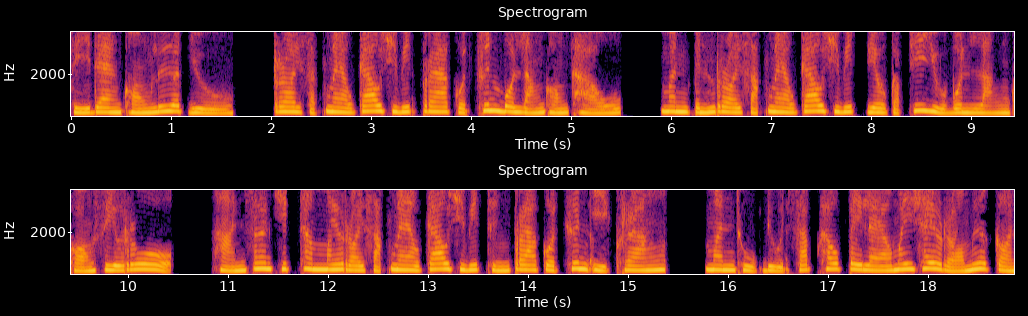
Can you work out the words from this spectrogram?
สีแดงของเลือดอยู่ รอยสักแมวเก้าชีวิตปรากฏขึ้นบนหลังของเขา มันเป็นรอยสักแมวเก้าชีวิตเดียวกับที่อยู่บนหลังของซีโร่ หานเซินคิดทำไมรอยสักแมวเก้าชีวิตถึงปรากฏขึ้นอีกครั้ง มันถูกดูดซับเข้าไปแล้วไม่ใช่หรอเมื่อก่อน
